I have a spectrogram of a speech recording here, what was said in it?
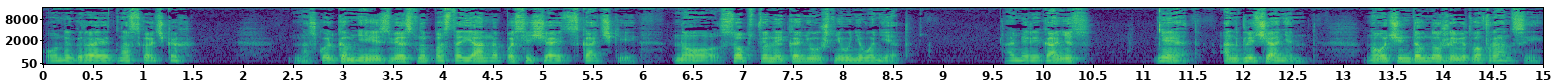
Он играет на скачках? Насколько мне известно, постоянно посещает скачки, но собственной конюшни у него нет. Американец? Нет, англичанин, но очень давно живет во Франции.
